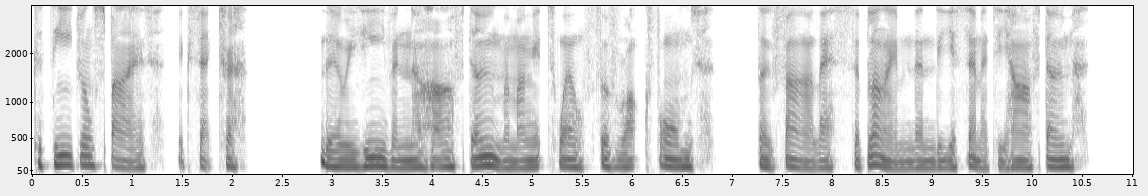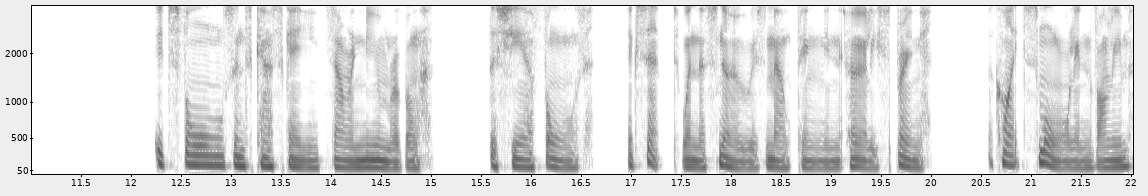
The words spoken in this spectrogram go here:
cathedral spires, etc. There is even a half dome among its wealth of rock forms, though far less sublime than the Yosemite half dome. Its falls and cascades are innumerable. The sheer falls, except when the snow is melting in early spring, are quite small in volume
